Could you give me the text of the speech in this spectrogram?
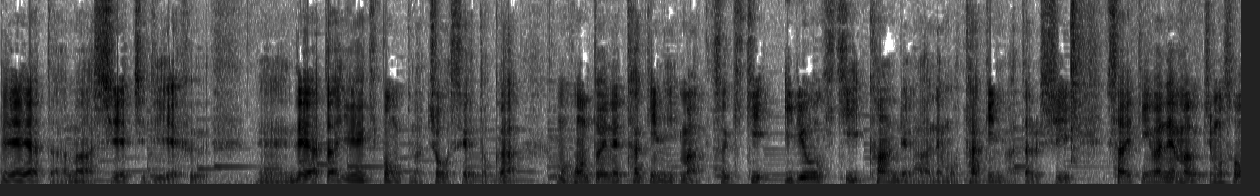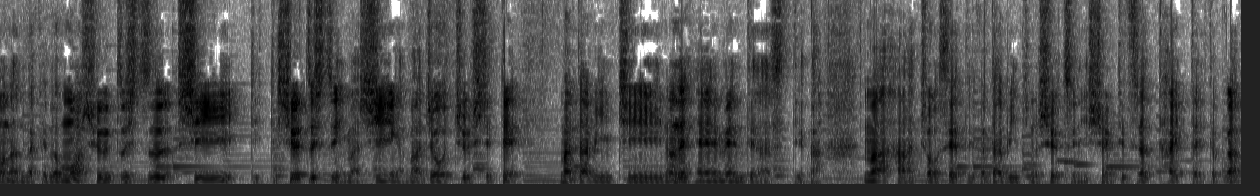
であとはまあ CHDF、えー、であとは輸液ポンプの調整とかもう本当にね多岐にまあそういう危機医療危機関連はねもう多岐にわたるし最近はね、まあ、うちもそうなんだけども、手術室 CE って言って、手術室にまあ CE がまあ常駐してて、まあ、ダヴィンチのね、えー、メンテナンスっていうか、まあ、調整というか、ダヴィンチの手術に一緒に手伝って入ったりとか、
